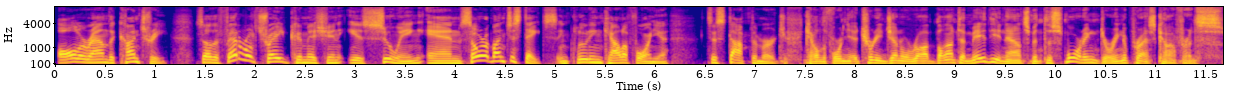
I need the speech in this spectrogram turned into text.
all around the country. So the Federal Trade Commission is suing, and so are a bunch of states, including California, to stop the merger. California Attorney General Rob Bonta made the announcement this morning during a press conference.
